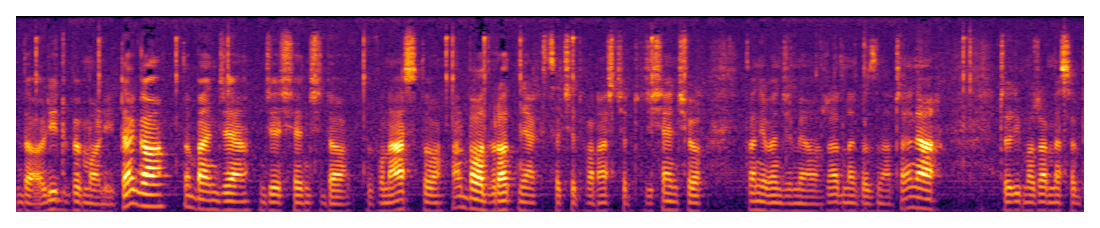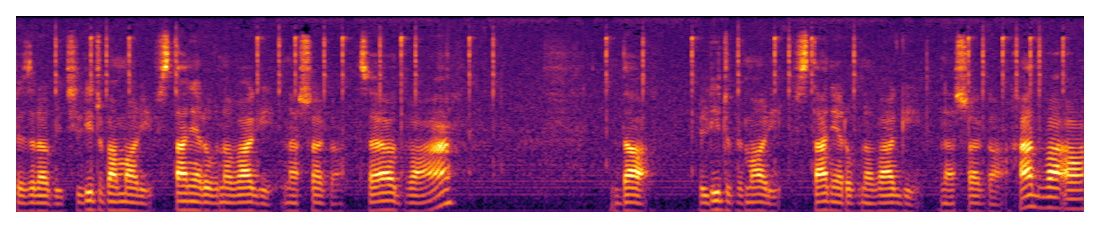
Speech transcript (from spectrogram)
do liczby moli tego, to będzie 10 do 12, albo odwrotnie, jak chcecie 12 do 10, to nie będzie miało żadnego znaczenia czyli możemy sobie zrobić liczba moli w stanie równowagi naszego CO2 do liczby moli w stanie równowagi naszego H2O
